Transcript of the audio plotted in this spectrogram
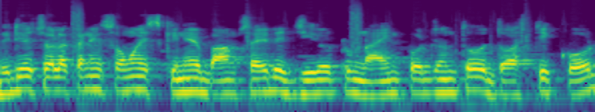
ভিডিও চলাকালীন সময় স্ক্রিনের বাম সাইডে জিরো টু নাইন পর্যন্ত দশটি কোড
